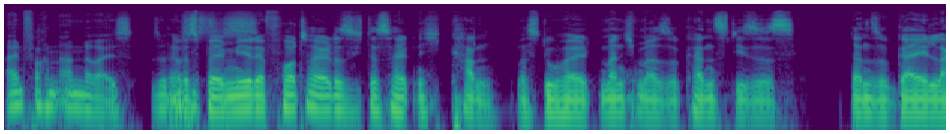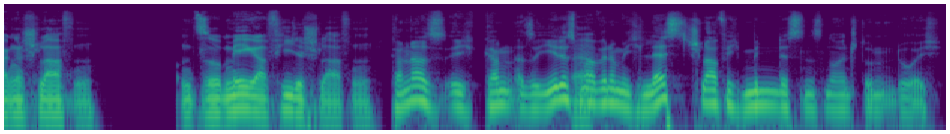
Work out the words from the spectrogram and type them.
einfach ein anderer ist. Also Ja, das ist bei mir der Vorteil, dass ich das halt nicht kann, was du halt manchmal so kannst, dieses dann so geil lange schlafen und so mega viel schlafen. Ich kann das, ich kann, also jedes Ja. Mal, wenn du mich lässt, schlafe ich mindestens neun Stunden durch.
